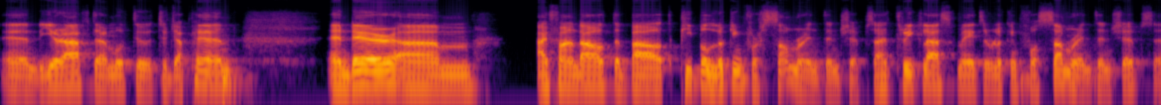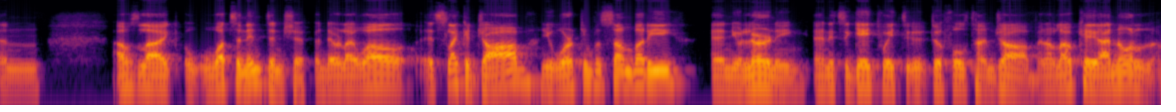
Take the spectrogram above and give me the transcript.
And the year after, I moved to, to Japan. And there, um, I found out about people looking for summer internships. I had three classmates that were looking for summer internships. And I was like, what's an internship? And they were like, well, it's like a job. You're working for somebody and you're learning and it's a gateway to, to a full-time job. And i'm like okay i know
